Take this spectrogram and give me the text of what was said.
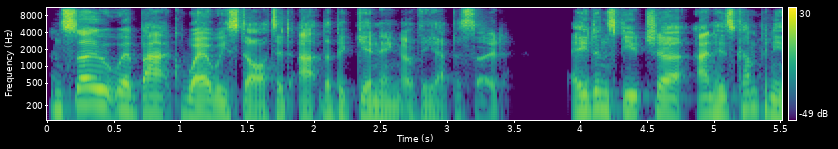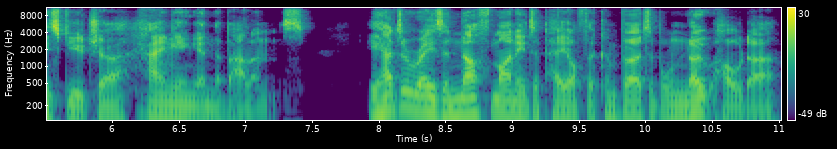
And so we're back where we started at the beginning of the episode. Aidan's future and his company's future hanging in the balance. He had to raise enough money to pay off the convertible note holder,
